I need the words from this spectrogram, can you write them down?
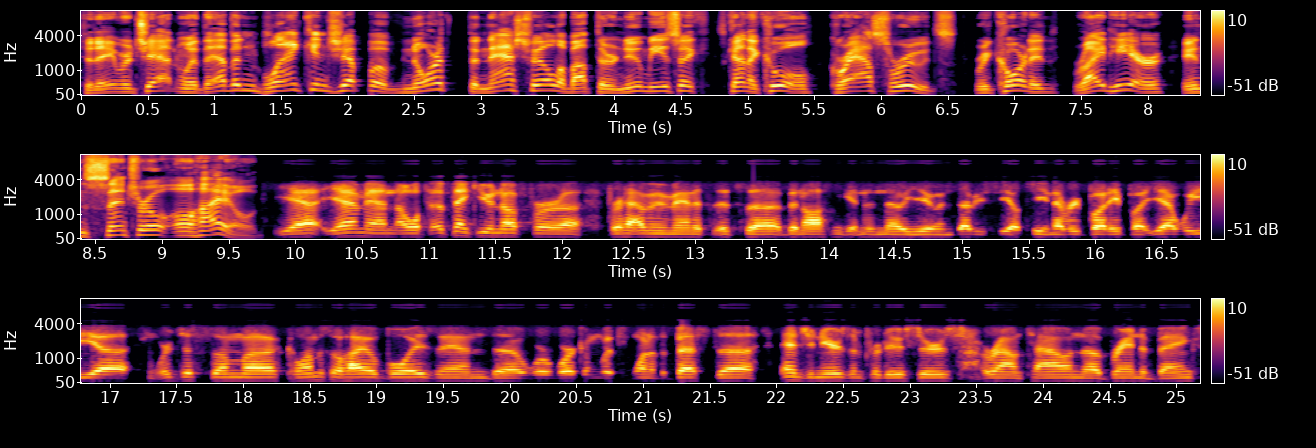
Today we're chatting with Evan Blankenship of North to Nashville about their new music. It's kind of cool. Grassroots, recorded right here in Central Ohio. Yeah, yeah, man. Well, th- thank you enough for uh, for having me, man. It's it's uh, been awesome getting to know you and WCLT and everybody. But yeah, we uh, we're just some uh, Columbus, Ohio boys, and uh, we're working with one of the best uh, engineers and producers around town, uh, Brandon Banks.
